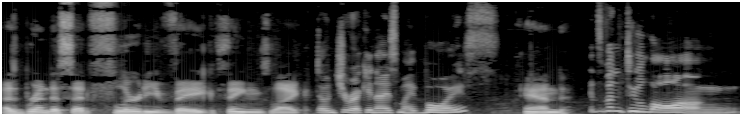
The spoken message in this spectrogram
as Brenda said flirty, vague things like, Don't you recognize my voice? and It's been too long.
